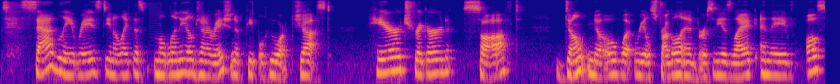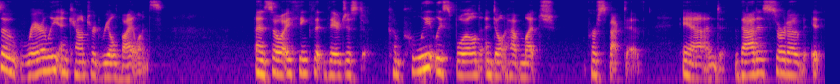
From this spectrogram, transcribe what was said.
sadly raised, you know, like this millennial generation of people who are just hair triggered, soft, don't know what real struggle and adversity is like, and they've also rarely encountered real violence. And so I think that they're just completely spoiled and don't have much perspective. And that is sort of it,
